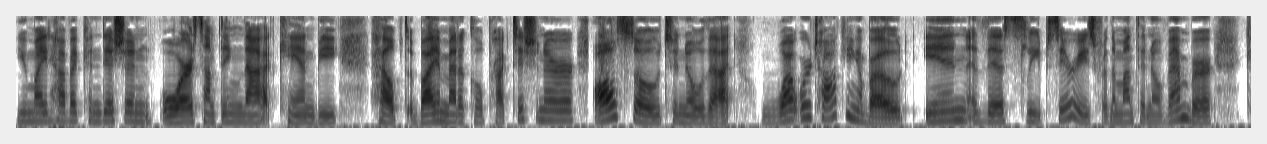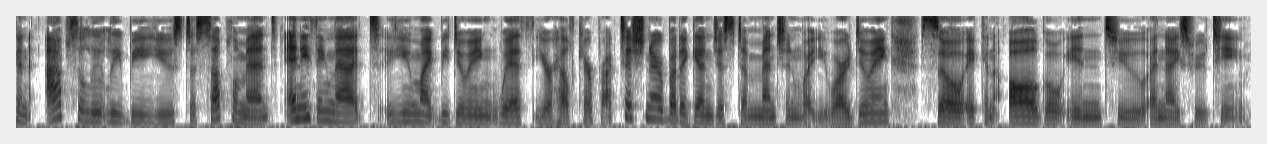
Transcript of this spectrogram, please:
You might have a condition or something that can be helped by a medical practitioner. Also, to know that what we're talking about in this sleep series for the month of November can absolutely be used to supplement anything that you might be doing with your healthcare practitioner. But again, just to mention what you are doing so it can all go into a nice routine.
